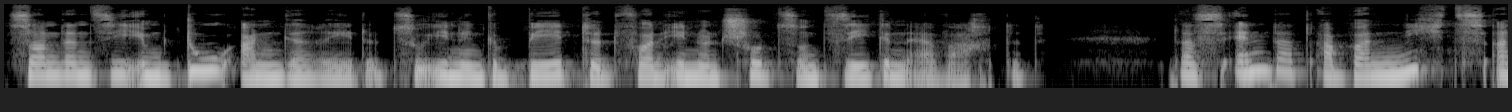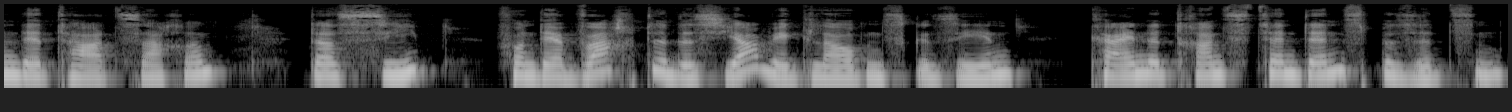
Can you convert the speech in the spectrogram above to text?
sondern sie im Du angeredet, zu ihnen gebetet, von ihnen Schutz und Segen erwartet. Das ändert aber nichts an der Tatsache, dass sie, von der Warte des Jahwe-Glaubens gesehen, keine Transzendenz besitzen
